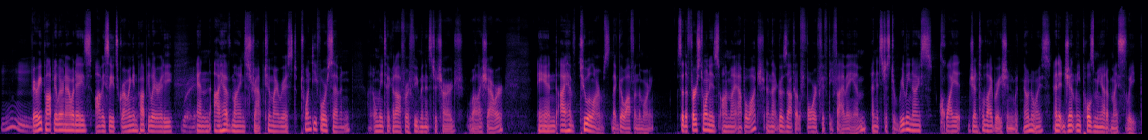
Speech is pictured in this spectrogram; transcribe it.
Hmm. Very popular nowadays. Obviously, it's growing in popularity. Right. And I have mine strapped to my wrist 24 7. I only take it off for a few minutes to charge while I shower. And I have two alarms that go off in the morning. So the first one is on my Apple Watch, and that goes off at 4:55 a.m. And it's just a really nice, quiet, gentle vibration with no noise, and it gently pulls me out of my sleep.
